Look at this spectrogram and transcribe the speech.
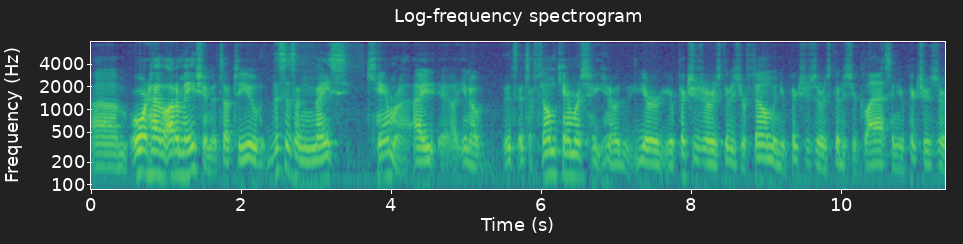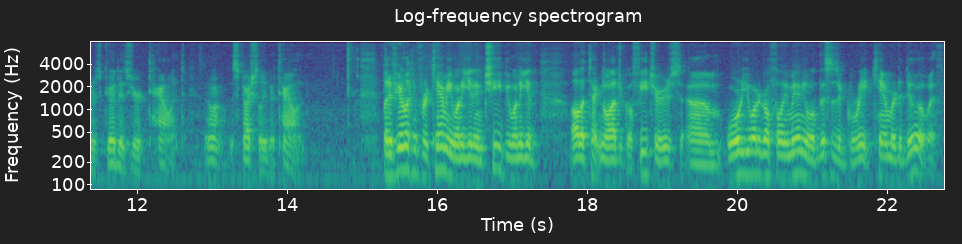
um, or have automation, it's up to you. This is a nice camera. I, uh, you know, it's, it's a film camera, so you know your your pictures are as good as your film, and your pictures are as good as your glass, and your pictures are as good as your talent, well, especially the talent. But if you're looking for a camera, you want to get in cheap, you want to get all the technological features, um, or you want to go fully manual, this is a great camera to do it with.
